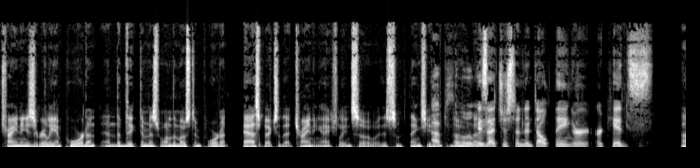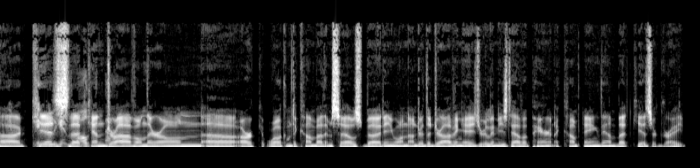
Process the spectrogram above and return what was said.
training is really important, and the victim is one of the most important aspects of that training, actually. And so there's some things you have to know. Absolutely. Is that just an adult thing or, or kids? Uh, kids that can that? drive on their own uh, are welcome to come by themselves, but anyone under the driving age really needs to have a parent accompanying them. But kids are great.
